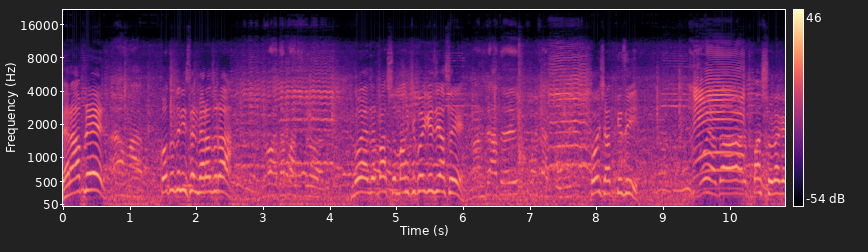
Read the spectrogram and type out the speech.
ভেড়া আপনার? কত নিছেন ভেড়াজোড়া? নয় হাজার পাঁচশো। মাংস কয় কেজি আছে? ছয় সাত কেজি। নয় হাজার পাঁচশো টাকা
